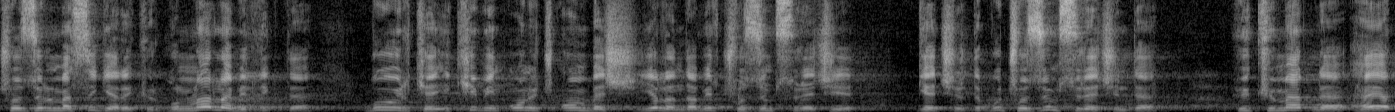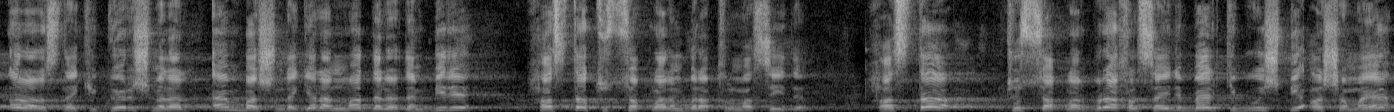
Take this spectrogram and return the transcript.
çözülmesi gerekiyor. Bunlarla birlikte bu ülke 2013-15 yılında bir çözüm süreci geçirdi. Bu çözüm sürecinde hükümetle heyetler arasındaki görüşmeler en başında gelen maddelerden biri hasta tutsakların bırakılmasıydı. Hasta tutsaklar bırakılsaydı belki bu iş bir aşamaya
